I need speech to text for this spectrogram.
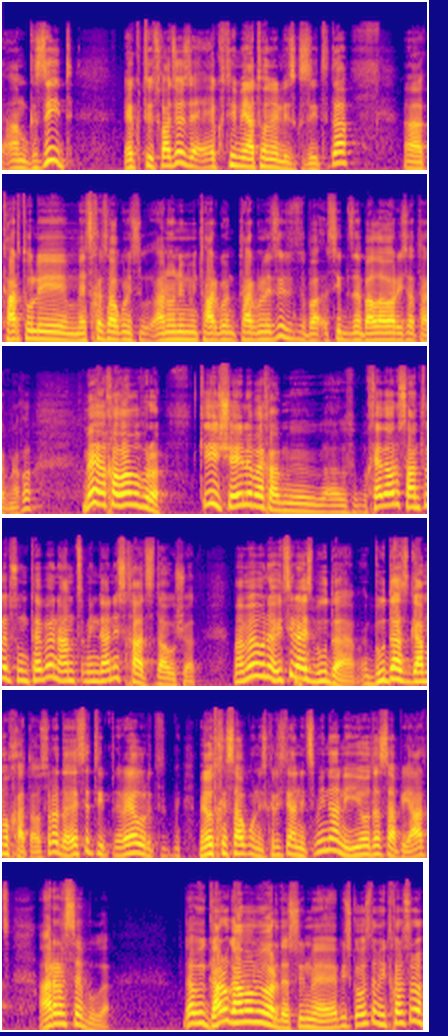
ამ გზით 6 სხვა ჯერ 6 მეათონელის გზით და ქართული მე-9 საუკუნის ანონიმი თარგმნელი სიბძნე ბალავარისა თარგმნა ხო? მე ახლა ვამბობ რომ კი შეიძლება ახლა ხედავ რომ სანთლებს უნთებენ ამ წმინდანის ხატს დაუშვათ მაგრამ მე უნდა ვიცი რა ეს ბუდა. ბუდას გამოხატავს რა და ესეთი რეალური მეოთხე საუკუნის ქრისტიანი წმინდანი იოდასაფი არც არ არსებულა. და გარო გამომივარდეს ვინმე ეპისკოპოსი და მითხარს რომ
